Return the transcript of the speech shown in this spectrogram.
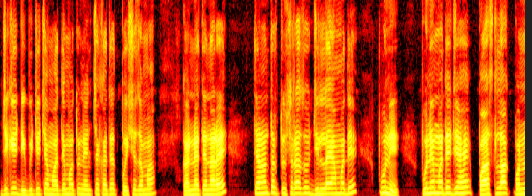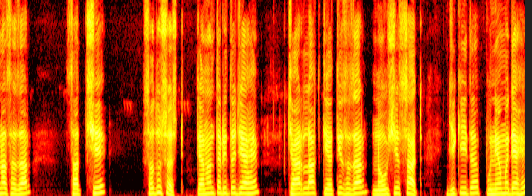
जे काही डी बी टीच्या माध्यमातून यांच्या खात्यात पैसे जमा करण्यात येणार आहे. त्यानंतर दुसरा जो जिल्हा यामध्ये पुणे. पुणेमध्ये जे आहे पाच लाख पन्नास हजार सातशे सदुसष्ट. त्यानंतर इथं जे आहे चार लाख तेहतीस हजार नऊशे साठ जे की इथं पुण्यामध्ये आहे.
